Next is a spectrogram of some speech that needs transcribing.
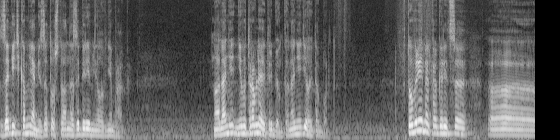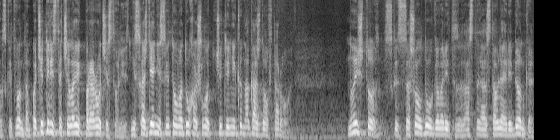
забить камнями за то, что она забеременела вне брака. Но она не, не вытравляет ребенка, она не делает аборт. В то время, как говорится, э, сказать, вон там по 400 человек пророчествовали. Нисхождение Святого Духа шло чуть ли не на каждого второго. Ну и что? Сошел дух, говорит, оставляй ребенка,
